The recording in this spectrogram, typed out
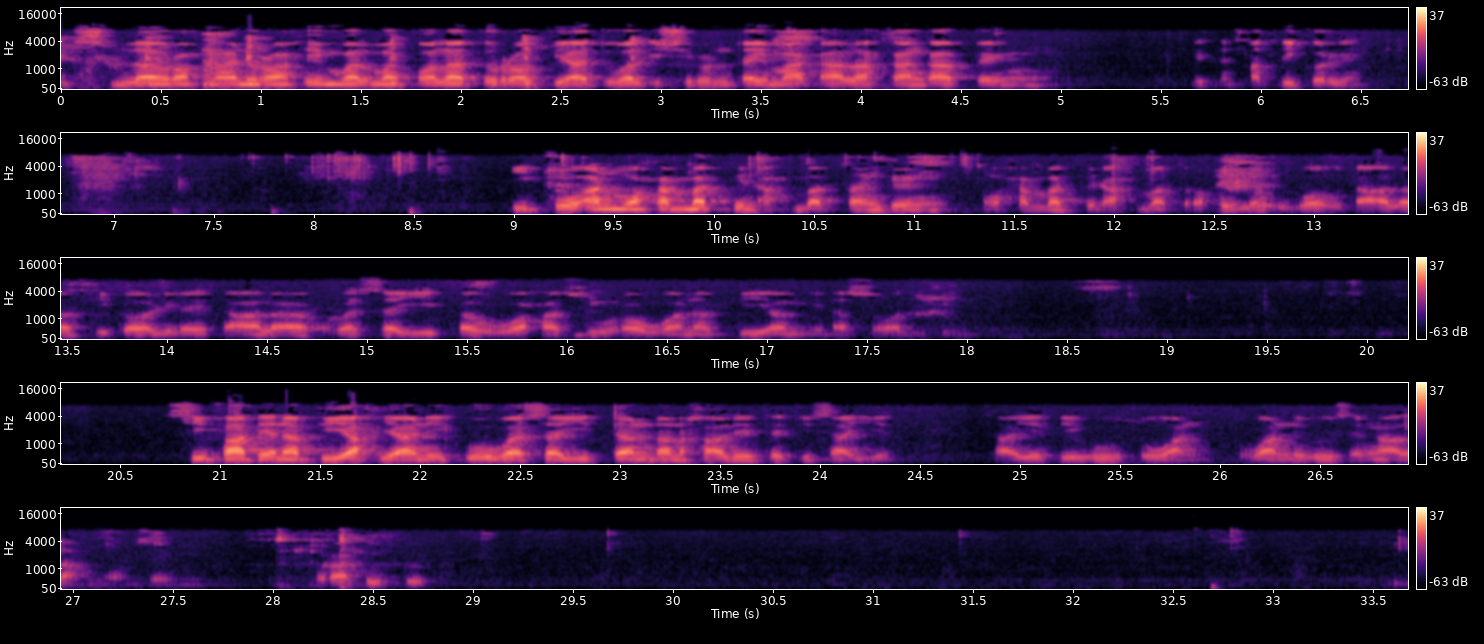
Bismillahirrahmanirrahim wal maqalatu rabi'atu wal isrun tai makalah kang kaping 24 ya. Iku an Muhammad bin Ahmad sangking Muhammad bin Ahmad rahimahullah taala fi qoulillah taala wa sayyidu wa hasura wa nabiyyan minas sholihin. Sifatnya Nabi Yahya niku wa sayyidan dan Khalid dadi sayyid. Sayyid iku tuan, tuan niku sing ngalahno sing ora tutup.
